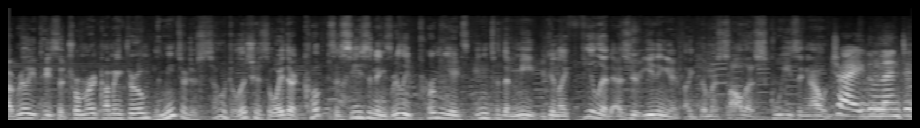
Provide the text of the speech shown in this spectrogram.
I really taste the turmeric coming through. The meats are just so delicious. The way they're cooked, the seasoning really permeates into the meat. You can like feel it as you're eating it, like the masala squeezing out. Try the lentil.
